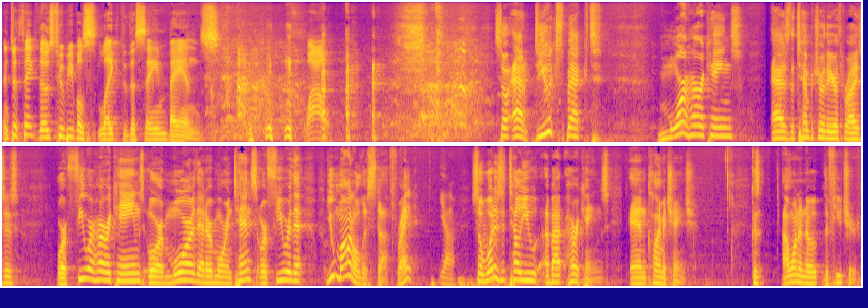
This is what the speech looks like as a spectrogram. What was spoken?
And to think those two people s- liked the same bands. wow. So, Adam, do you expect more hurricanes as the temperature of the Earth rises, or fewer hurricanes, or more that are more intense, or fewer that you model this stuff, right? Yeah. So, what does it tell you about hurricanes and climate change? Because I want to know the future.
